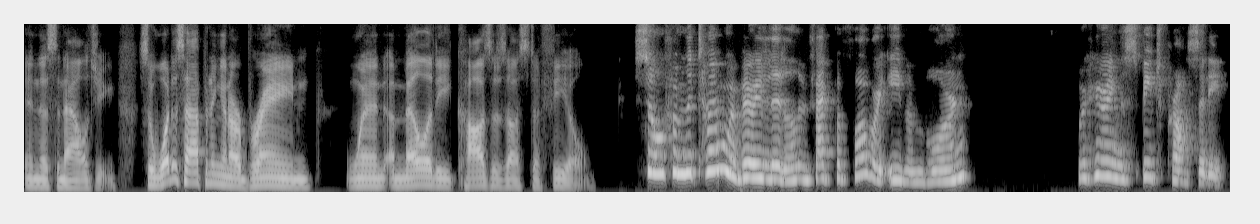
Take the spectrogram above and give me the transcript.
in this analogy. So, what is happening in our brain when a melody causes us to feel? So, from the time we're very little, in fact, before we're even born, we're hearing the speech prosody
